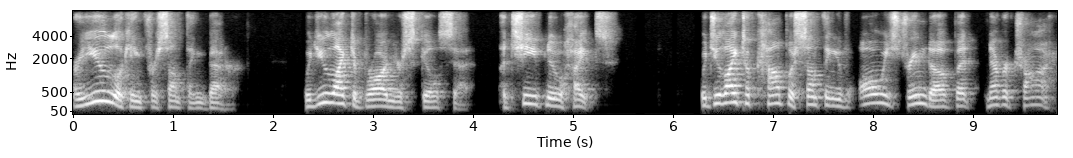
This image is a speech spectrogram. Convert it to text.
Are you looking for something better? Would you like to broaden your skill set, achieve new heights? Would you like to accomplish something you've always dreamed of but never tried?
